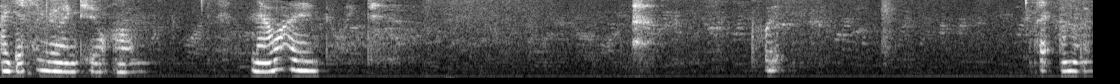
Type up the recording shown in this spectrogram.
I guess I'm going to um. Now I- I'm gonna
